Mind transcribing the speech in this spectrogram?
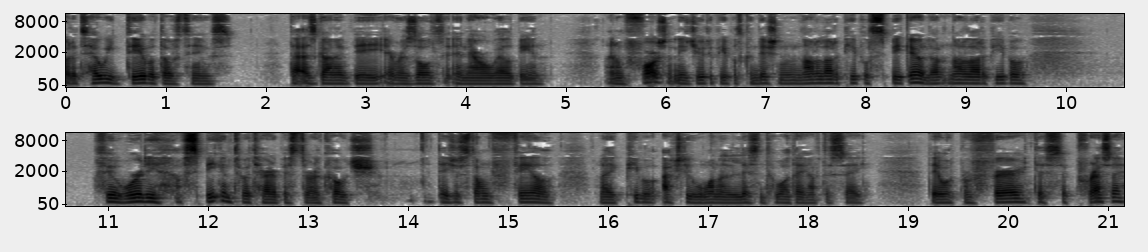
but it's how we deal with those things that is going to be a result in our well being. And unfortunately, due to people's condition, not a lot of people speak out, not, not a lot of people feel worthy of speaking to a therapist or a coach. They just don't feel like people actually want to listen to what they have to say. They would prefer to suppress it.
